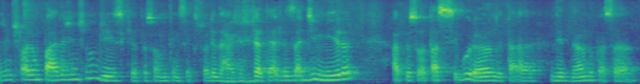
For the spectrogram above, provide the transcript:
A gente olha um padre, a gente não diz que a pessoa não tem sexualidade. A gente até às vezes admira a pessoa estar tá se segurando, estar tá lidando com essa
